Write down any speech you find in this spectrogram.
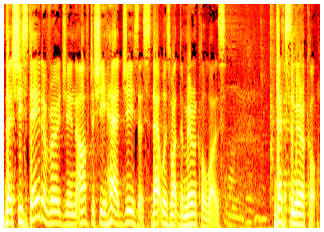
that she stayed a virgin after she had Jesus. That was what the miracle was. That's the miracle.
